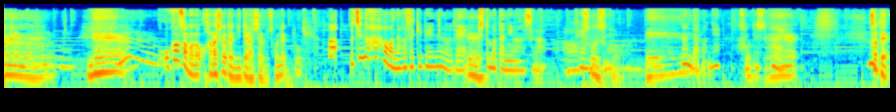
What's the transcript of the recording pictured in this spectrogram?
うん、ねお母様の話し方に似てらっしゃるんですかね？あうちの母は長崎弁なので、えちょっとまたニュアンスが違いますね。そうですか、えー、なんだろうね。そうですね、はい、さて、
